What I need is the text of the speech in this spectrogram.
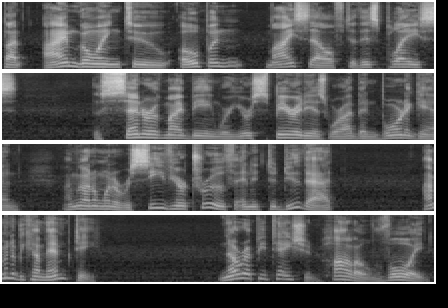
But I'm going to open myself to this place, the center of my being, where your spirit is, where I've been born again. I'm going to want to receive your truth. And to do that, I'm going to become empty. No reputation, hollow, void.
